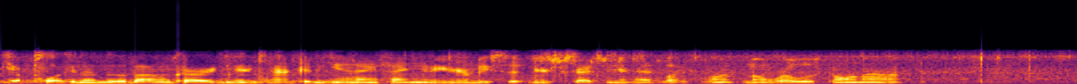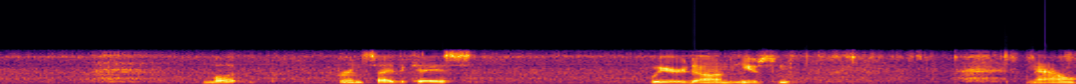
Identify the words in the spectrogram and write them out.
You plug it into the bottom card, and you're not going to get anything, and you're going to be sitting there scratching your head like, what in the world is going on? But we're inside the case. We are done, Houston. Now,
